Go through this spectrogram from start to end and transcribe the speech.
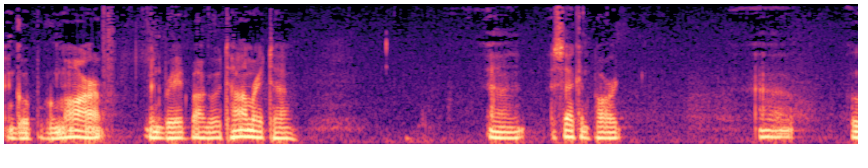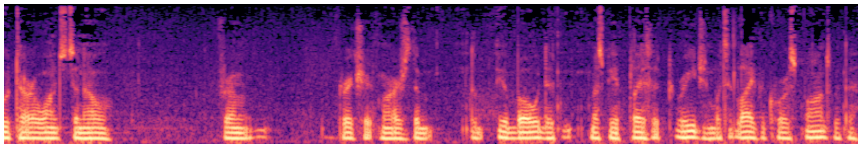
and Gopakumar in Brihad Bhagavatamrita, uh, the second part, uh, Uttara wants to know from Parikshit Maharaj the, the, the abode that must be a place, a region, what's it like that corresponds with the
